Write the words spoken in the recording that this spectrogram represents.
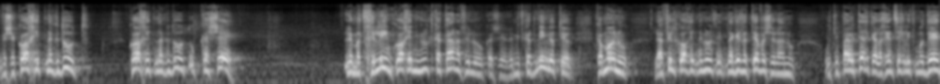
ושכוח התנגדות, כוח התנגדות הוא קשה. למתחילים, כוח התנגדות קטן אפילו הוא קשה. למתקדמים יותר, כמונו, להפעיל כוח התנגדות, להתנגד לטבע שלנו, הוא טיפה יותר קל, לכן צריך להתמודד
